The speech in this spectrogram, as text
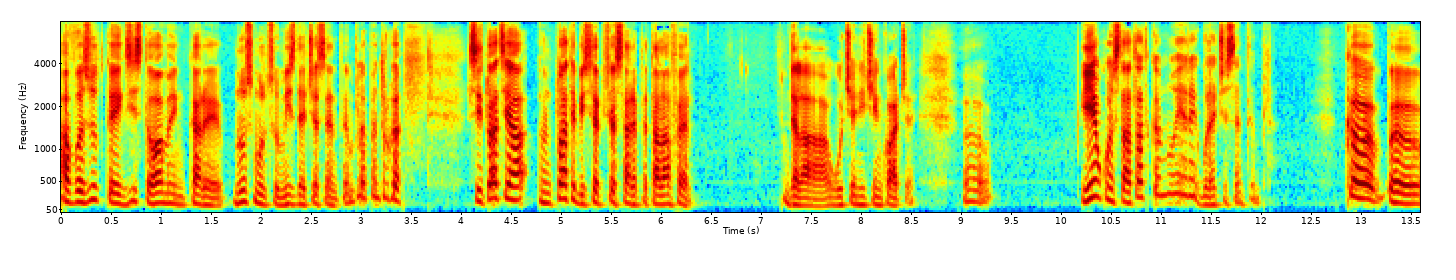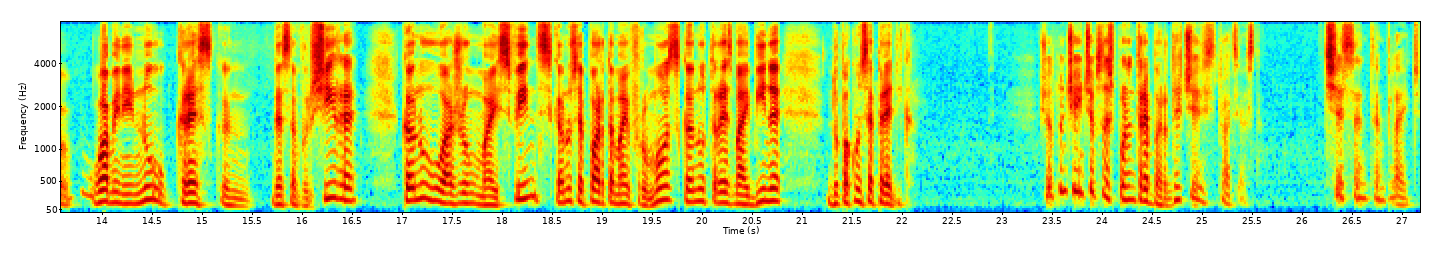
a văzut că există oameni care nu sunt mulțumiți de ce se întâmplă, pentru că situația în toate bisericile s-a repetat la fel, de la ucenici încoace. Uh, ei au constatat că nu e regulă ce se întâmplă. Că uh, oamenii nu cresc în desăvârșire, că nu ajung mai sfinți, că nu se poartă mai frumos, că nu trăiesc mai bine după cum se predică. Și atunci ei încep să-și pun întrebări. De ce e situația asta? Ce se întâmplă aici?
